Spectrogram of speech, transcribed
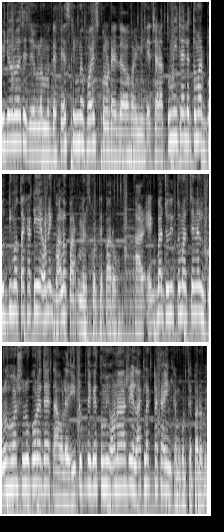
ভিডিও রয়েছে যেগুলোর মধ্যে ফেস কিংবা ভয়েস কোনোটাই দেওয়া হয়নি। এছাড়া তুমি চাইলে তোমার বুদ্ধিমত্তা খাটিয়ে অনেক ভালো পারফরমেন্স করতে পারো। আর একবার যদি তোমার চ্যানেল গ্রো হওয়া শুরু করে দেয়, তাহলে ইউটিউব থেকে তুমি অনায়াসে লাখ লাখ টাকা ইনকাম করতে পারবে।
